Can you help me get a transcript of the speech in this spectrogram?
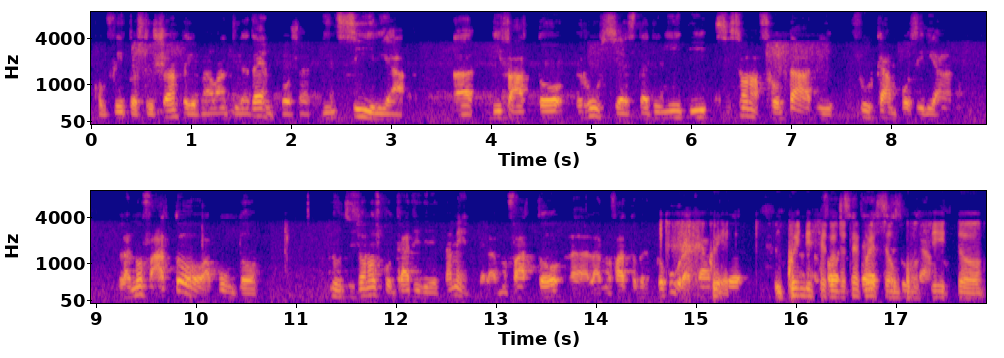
conflitto strisciante che va avanti da tempo, cioè in Siria di fatto Russia e Stati Uniti si sono affrontati sul campo siriano, l'hanno fatto appunto non si sono scontrati direttamente, l'hanno fatto, uh, l'hanno fatto per procura. Quindi, quindi secondo te questo è un conflitto,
